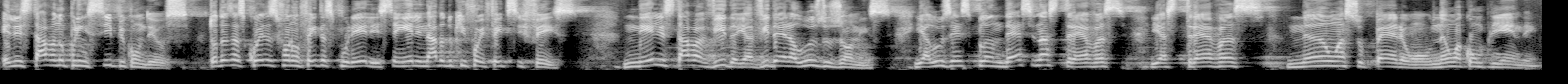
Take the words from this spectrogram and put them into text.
Ele estava no princípio com Deus. Todas as coisas foram feitas por ele, e sem ele nada do que foi feito se fez. Nele estava a vida, e a vida era a luz dos homens. E a luz resplandece nas trevas, e as trevas não a superam ou não a compreendem.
